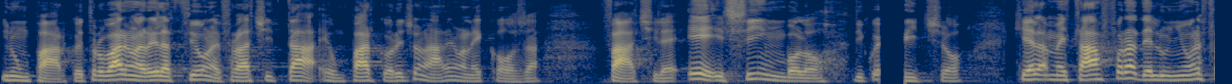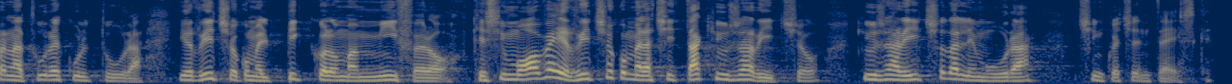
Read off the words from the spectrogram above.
in un parco e trovare una relazione fra la città e un parco regionale non è cosa facile. E il simbolo di questo riccio, che è la metafora dell'unione fra natura e cultura, il riccio come il piccolo mammifero che si muove e il riccio come la città chiusa a riccio, chiusa a riccio dalle mura cinquecentesche.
